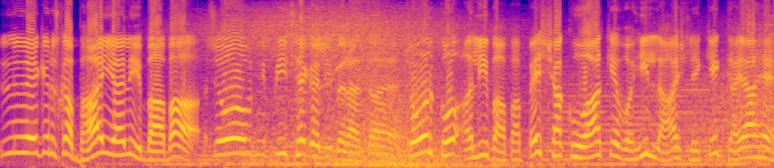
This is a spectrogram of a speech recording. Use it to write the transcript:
لیکن اس کا بھائی علی بابا جو پیچھے گلی میں رہتا ہے۔ چور کو علی بابا پہ شک ہوا کہ وہی لاش لے کے گیا ہے۔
